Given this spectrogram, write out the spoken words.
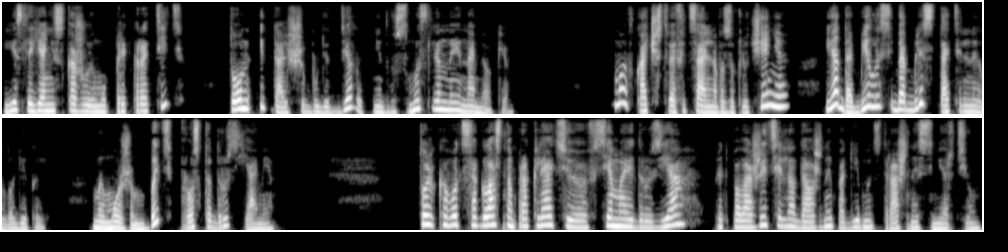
если я не скажу ему прекратить, то он и дальше будет делать недвусмысленные намеки но в качестве официального заключения я добила себя блистательной логикой. Мы можем быть просто друзьями. Только вот, согласно проклятию, все мои друзья предположительно должны погибнуть страшной смертью.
